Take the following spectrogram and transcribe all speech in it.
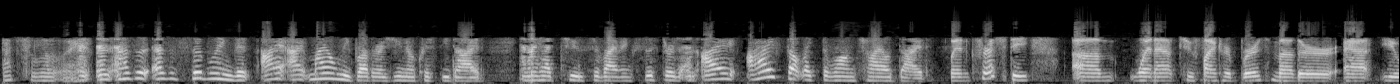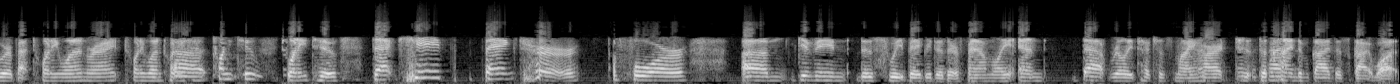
Absolutely. And, and as a as a sibling, that I, I my only brother, as you know, Kristy died, and I had two surviving sisters, and I I felt like the wrong child died. when Kristy um, went out to find her birth mother at you were about 21, right? 21, 22, Uh, 22. 22. That Keith thanked her for um, giving this sweet baby to their family, and that really touches my heart. that's The right. kind of guy this guy was.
